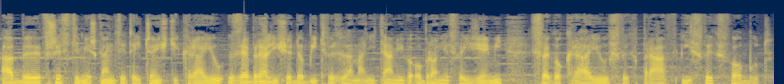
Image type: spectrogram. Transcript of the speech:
aby wszyscy mieszkańcy tej części kraju zebrali się do bitwy z Lamanitami w obronie swej ziemi, swego kraju, swych praw i swych swobód.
